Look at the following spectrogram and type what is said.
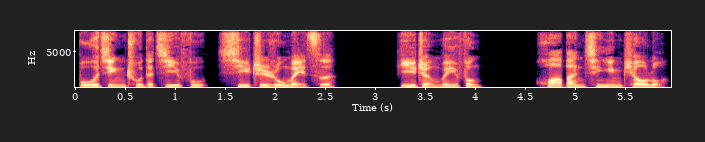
脖颈处的肌肤细致如美瓷，一阵微风，花瓣轻盈飘落，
